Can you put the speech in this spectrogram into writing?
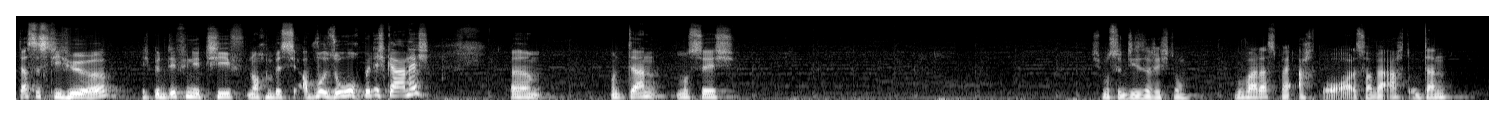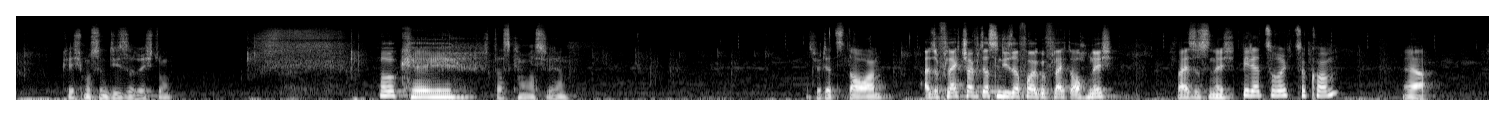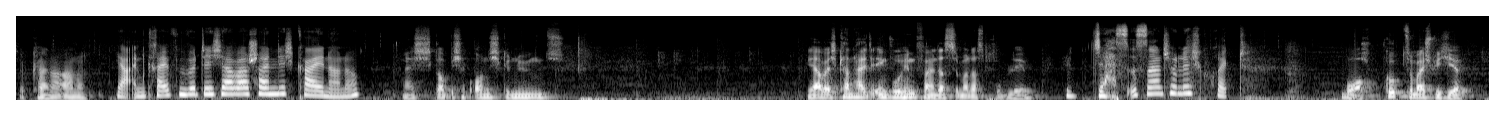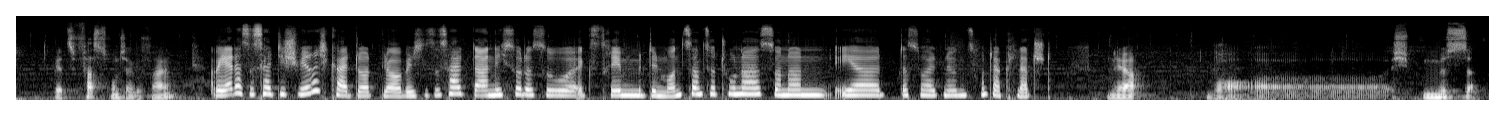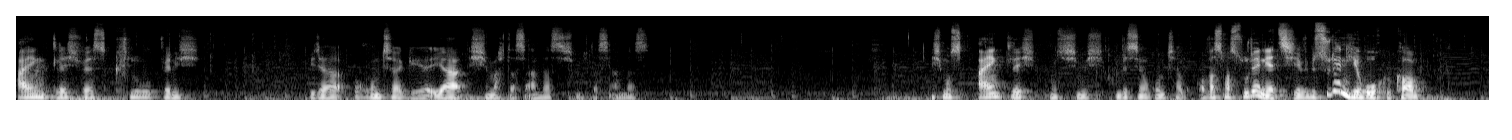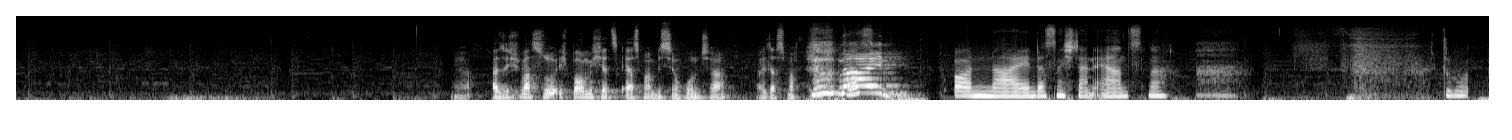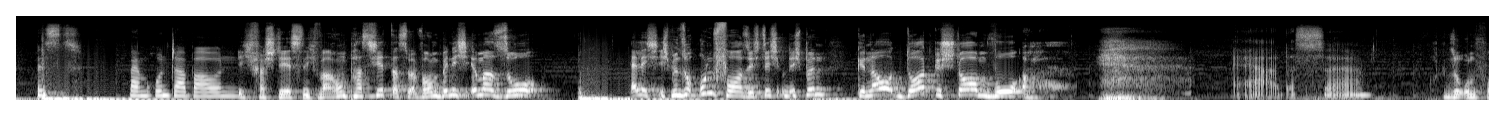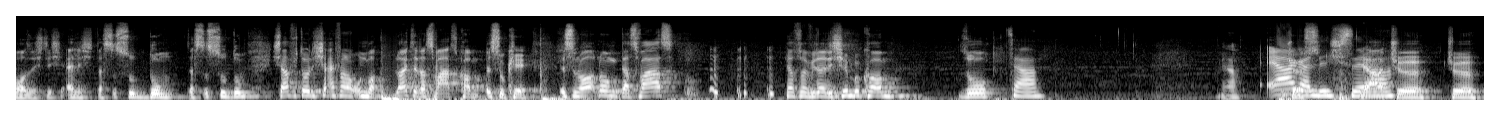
das ist die Höhe. Ich bin definitiv noch ein bisschen, obwohl so hoch bin ich gar nicht. Ähm, und dann muss ich, ich muss in diese Richtung. Wo war das? Bei 8. Oh, das war bei 8 und dann, okay, ich muss in diese Richtung. Okay, das kann was werden. Das wird jetzt dauern. Also vielleicht schaffe ich das in dieser Folge, vielleicht auch nicht. Ich weiß es nicht. Wieder zurückzukommen? Ja, ich habe keine Ahnung. Ja, angreifen wird dich ja wahrscheinlich keiner, ne? Ja, ich glaube, ich habe auch nicht genügend. Ja, aber ich kann halt irgendwo hinfallen, das ist immer das Problem. Das ist natürlich korrekt. Boah, guck zum Beispiel hier. Wäre jetzt fast runtergefallen. Aber ja, das ist halt die Schwierigkeit dort, glaube ich. Es ist halt da nicht so, dass du extrem mit den Monstern zu tun hast, sondern eher, dass du halt nirgends runterklatscht. Ja. Boah. Ich müsste eigentlich, wäre es klug, wenn ich wieder runtergehe. Ja, ich mach das anders. Ich mach das anders. Ich muss eigentlich, muss ich mich ein bisschen runter. Oh, was machst du denn jetzt hier? Wie bist du denn hier hochgekommen? Ja, also ich mach so, ich baue mich jetzt erstmal ein bisschen runter, weil das macht. Nein! Oh nein, das ist nicht dein Ernst, ne? Du bist beim Runterbauen. Ich verstehe es nicht. Warum passiert das? Warum bin ich immer so. Ehrlich, ich bin so unvorsichtig und ich bin genau dort gestorben, wo. Oh, ja, das. Äh, so unvorsichtig. Ehrlich, das ist so dumm. Das ist so dumm. Ich darf mich doch nicht einfach noch umbauen. Leute, das war's. Komm, ist okay. Ist in Ordnung. Das war's. Ich hab's mal wieder nicht hinbekommen. So. tja, Ja. ärgerlich Tschüss. sehr. Ja, tschö. Tschö.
